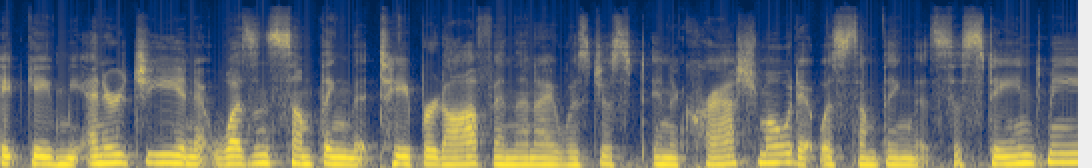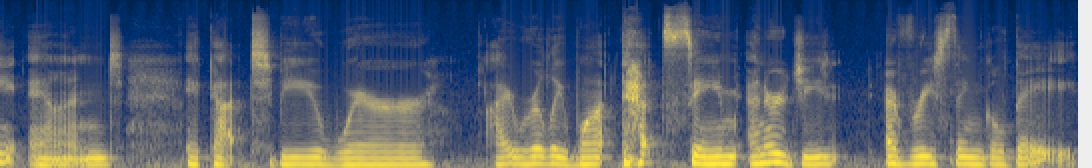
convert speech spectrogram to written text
It gave me energy, and it wasn't something that tapered off and then I was just in a crash mode. It was something that sustained me, and it got to be where I really want that same energy every single day.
